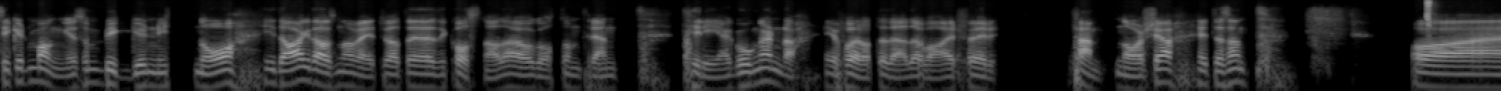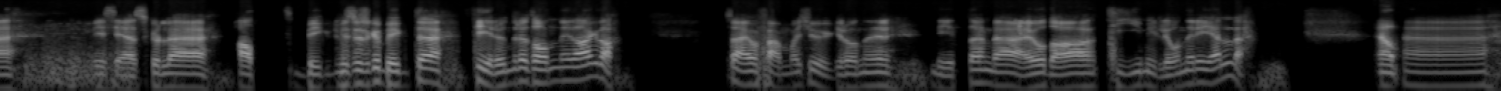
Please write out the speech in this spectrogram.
sikkert mange som bygger nytt nå i dag. Da. Så nå vet vi at kostnadene kostnaden har gått omtrent tregangeren i forhold til det det var for 15 år siden. Og eh, hvis jeg skulle hatt bygd Hvis vi skulle bygd til 400 tonn i dag, da, så er jo 25 kroner literen det er jo da 10 millioner i gjeld. Ja. Eh,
